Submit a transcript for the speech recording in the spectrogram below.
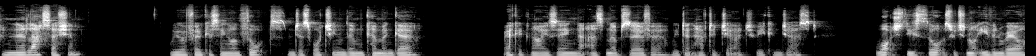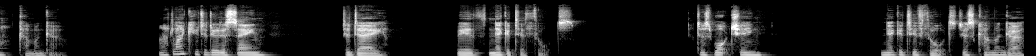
And in the last session, we were focusing on thoughts and just watching them come and go, recognizing that as an observer, we don't have to judge, we can just watch these thoughts, which are not even real, come and go. And I'd like you to do the same today with negative thoughts. Just watching negative thoughts just come and go.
